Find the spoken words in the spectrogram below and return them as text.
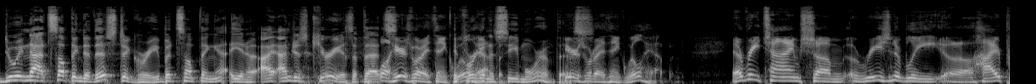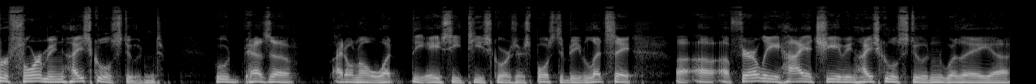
doing not something to this degree, but something. You know, I, I'm just curious if that's. Well, here's what I think if will we're going to see more of this. Here's what I think will happen. Every time some reasonably uh, high performing high school student who has a, I don't know what the ACT scores are supposed to be, but let's say a, a, fairly high achieving high school student with a uh,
